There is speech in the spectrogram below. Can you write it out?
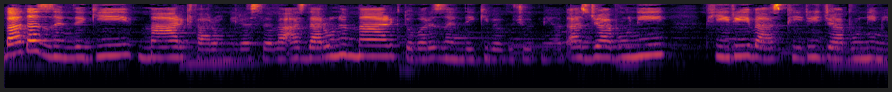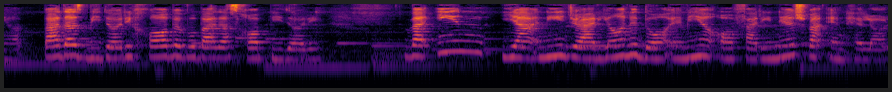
بعد از زندگی مرگ فرا می‌رسه و از درون مرگ دوباره زندگی به وجود میاد. از جوونی پیری و از پیری جوونی میاد. بعد از بیداری خوابه و بعد از خواب بیداری. و این یعنی جریان دائمی آفرینش و انحلال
